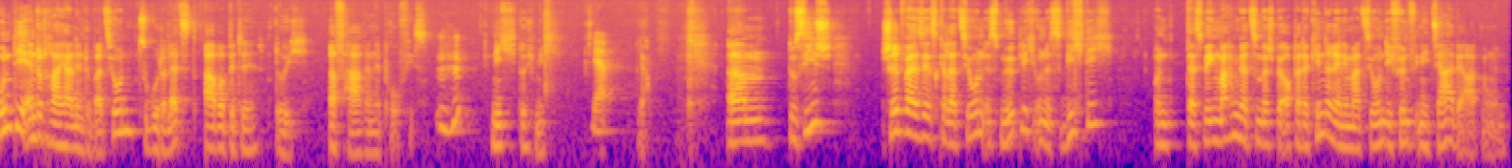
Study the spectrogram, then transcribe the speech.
Und die endotracheale Intubation zu guter Letzt, aber bitte durch erfahrene Profis. Nicht durch mich. Ja. Ja. Ähm, du siehst, schrittweise Eskalation ist möglich und ist wichtig. Und deswegen machen wir zum Beispiel auch bei der Kinderreanimation die fünf Initialbeatmungen.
